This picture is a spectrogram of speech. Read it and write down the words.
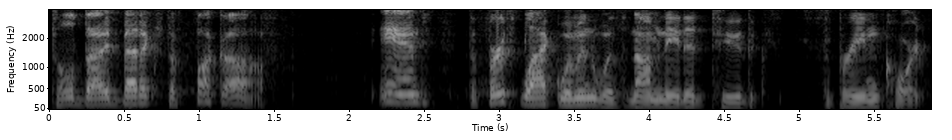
told diabetics to fuck off. And the first black woman was nominated to the Supreme Court.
